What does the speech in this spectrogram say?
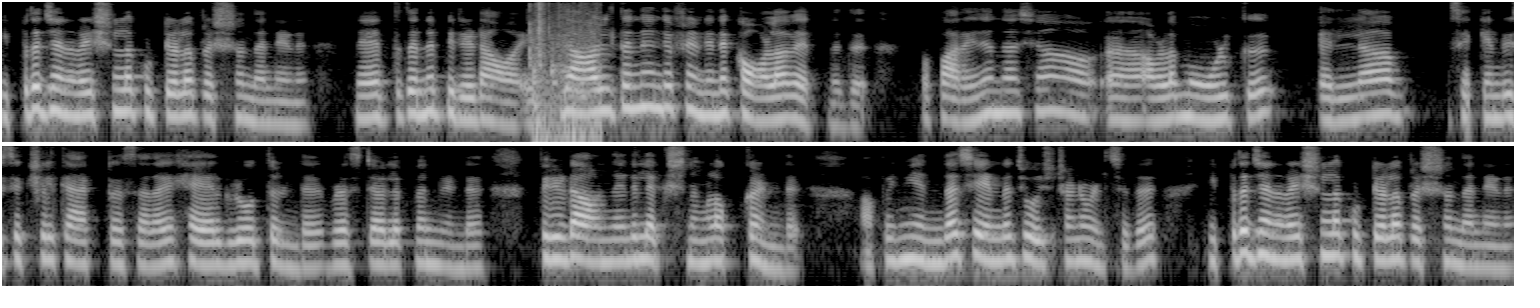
ഇപ്പോഴത്തെ ജനറേഷനിലെ കുട്ടികളുടെ പ്രശ്നം തന്നെയാണ്. നേരത്തെ തന്നെ പീരീഡ് ആവാം. രാവിലെ തന്നെ എന്റെ ഫ്രണ്ടിന്റെ കോളാ വരുന്നത്. അപ്പൊ പറയുന്നത് എന്താ വെച്ചാൽ അവളെ മോൾക്ക് എല്ലാ സെക്കൻഡറി സെക്ഷൽ ക്യാരക്ടേഴ്സ് അതായത് ഹെയർ ഗ്രോത്ത് ഉണ്ട് ബ്രസ്റ്റ് ഡെവലപ്മെന്റ് ഉണ്ട് പീരീഡ് ആവുന്നതിന്റെ ലക്ഷണങ്ങളൊക്കെ ഉണ്ട്. അപ്പൊ ഇനി എന്താ ചെയ്യേണ്ടത് ചോദിച്ചിട്ടാണ് വിളിച്ചത്. ഇപ്പോഴത്തെ ജനറേഷനിലെ കുട്ടികളുടെ പ്രശ്നം തന്നെയാണ്.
